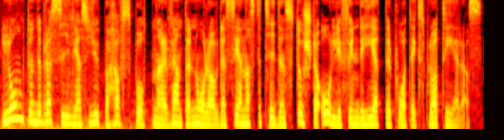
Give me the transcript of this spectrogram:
Långt under Brasiliens djupa havsbottnar väntar några av den senaste tidens största oljefyndigheter på att exploateras.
